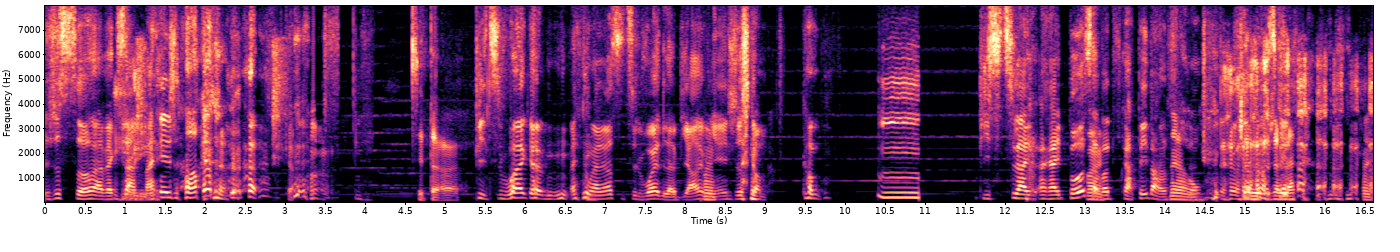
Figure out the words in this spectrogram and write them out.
juste ça avec sa main, genre. c'est euh, puis tu vois que Menuana, si tu le vois, de la bière Ouais. vient juste comme. comme Hmm. Puis si tu l'arrêtes pas, ça va te frapper dans le Non, front. Je, je l'attends.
